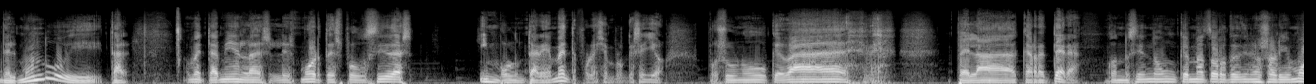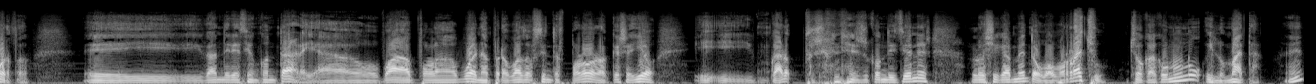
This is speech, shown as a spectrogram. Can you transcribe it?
del mundo y tal también las, las muertes producidas involuntariamente por ejemplo qué sé yo pues uno que va la carretera conduciendo un quemador de dinosaurio muerto eh, y, va en dirección contraria o va por la buena pero va a 200 por hora qué sé yo y, claro pues en esas condiciones lógicamente o va borracho choca con uno y lo mata ¿eh?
